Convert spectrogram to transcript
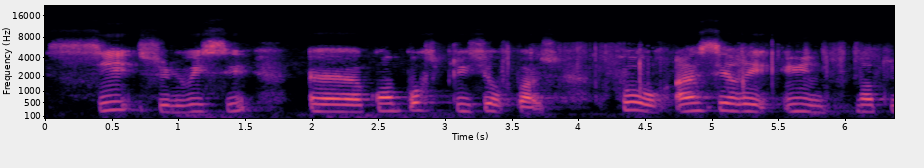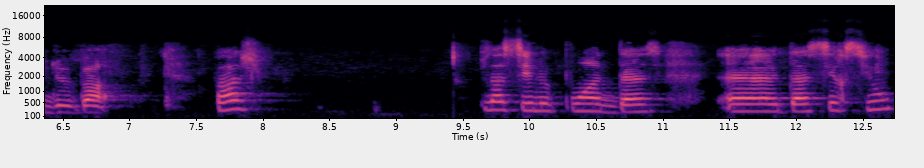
si celui-ci euh, comporte plusieurs pages. Pour insérer une note de bas page, placez le point euh, d'insertion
